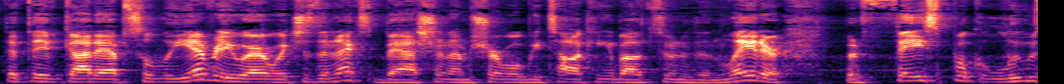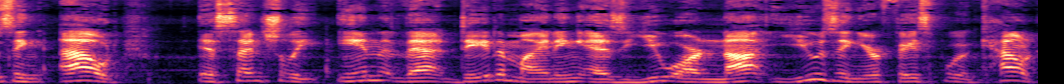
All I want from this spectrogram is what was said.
that they've got absolutely everywhere, which is the next bastion I'm sure we'll be talking about sooner than later. But Facebook losing out essentially in that data mining as you are not using your Facebook account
